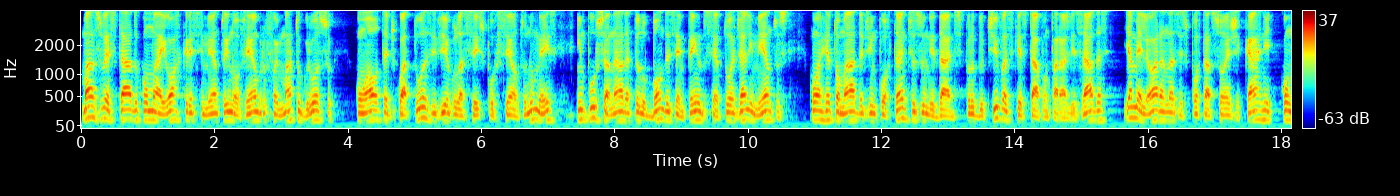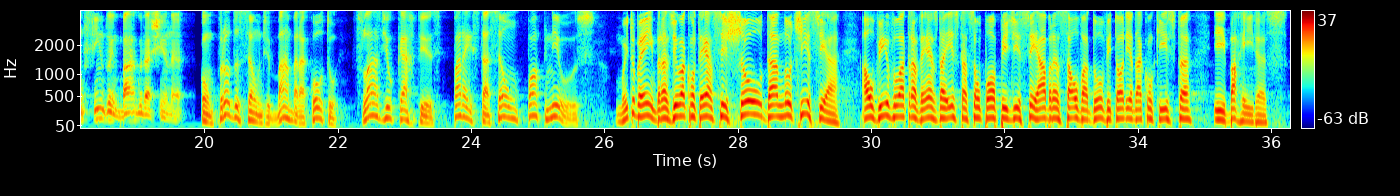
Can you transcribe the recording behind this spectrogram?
Mas o estado com maior crescimento em novembro foi Mato Grosso, com alta de 14,6% no mês, impulsionada pelo bom desempenho do setor de alimentos, com a retomada de importantes unidades produtivas que estavam paralisadas e a melhora nas exportações de carne com o fim do embargo da China. Com produção de Bárbara Couto, Flávio Carpes, para a estação Pop News. Muito bem, Brasil acontece show da notícia. Ao vivo através da estação pop de Ceabra, Salvador, Vitória da Conquista e Barreiras.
